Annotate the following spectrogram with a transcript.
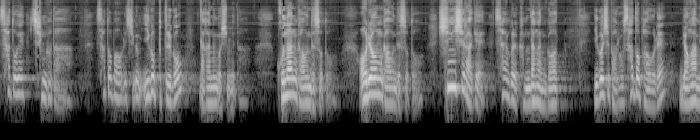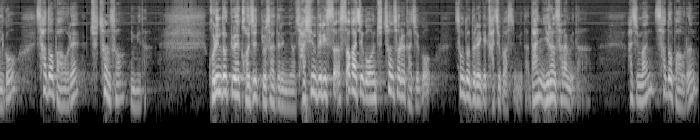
사도의 증거다. 사도 바울이 지금 이것 붙들고 나가는 것입니다. 고난 가운데서도 어려움 가운데서도 신실하게 사역을 감당한 것 이것이 바로 사도 바울의 명함이고 사도 바울의 추천서입니다. 고린도 교회 거짓 교사들은요 자신들이 써, 써가지고 온 추천서를 가지고 성도들에게 가지고 왔습니다. 난 이런 사람이다. 하지만 사도 바울은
